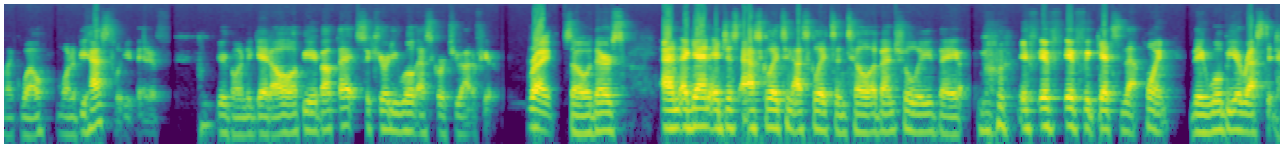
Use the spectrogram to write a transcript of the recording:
Like well one of you has to leave and if you're going to get all uppy about that security will escort you out of here. Right. So there's and again it just escalates and escalates until eventually they if if if it gets to that point they will be arrested.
